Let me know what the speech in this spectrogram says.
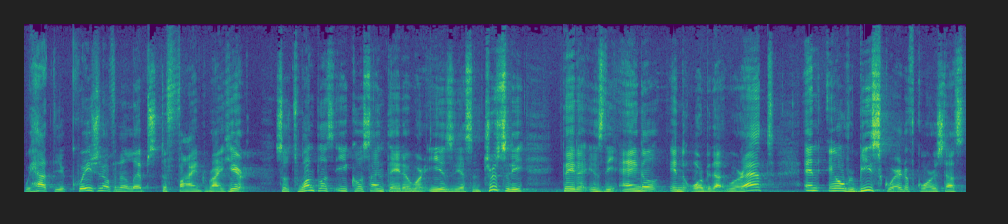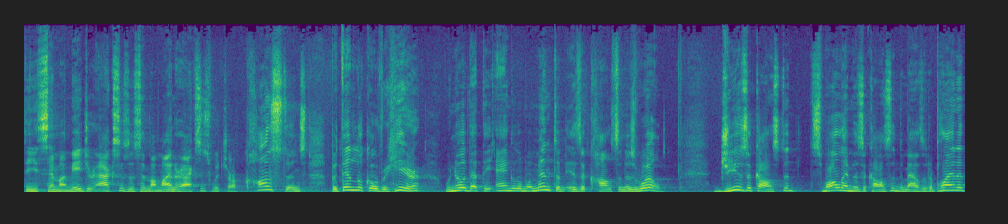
we had the equation of an ellipse defined right here. So it's 1 plus e cosine theta, where e is the eccentricity, theta is the angle in the orbit that we're at. And a over b squared, of course, that's the semi-major axis and semi-minor axis, which are constants. But then look over here, we know that the angular momentum is a constant as well. G is a constant, small m is a constant, the mass of the planet,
